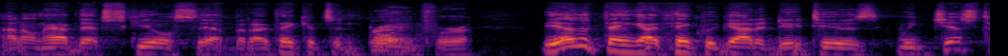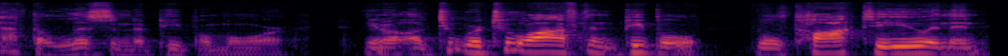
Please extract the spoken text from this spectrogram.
I don't have that skill set, but I think it's important Right. for. The other thing I think we got to do too is we just have to listen to people more. You know, uh, too, we're too often people will talk to you and then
